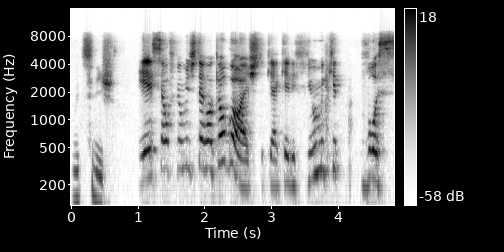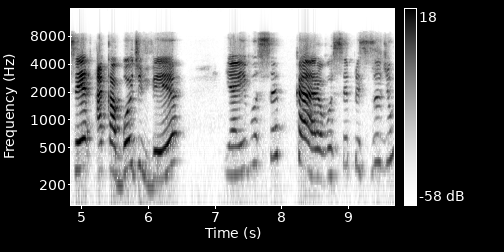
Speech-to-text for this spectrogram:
muito sinistro. Esse é o filme de terror que eu gosto, que é aquele filme que você acabou de ver e aí você, cara, você precisa de um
